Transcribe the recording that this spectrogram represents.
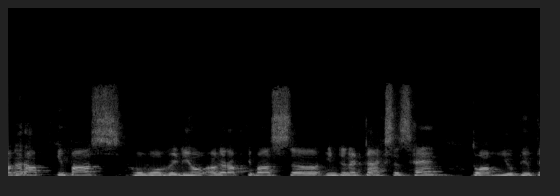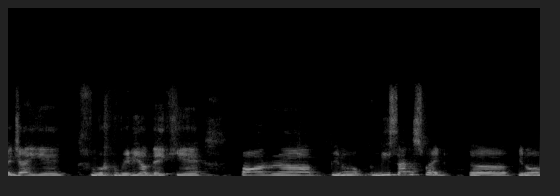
अगर आपके पास वो वीडियो अगर आपके पास इंटरनेट का एक्सेस है तो आप यूट्यूब पे जाइए वीडियो देखिए। और you know be satisfied you know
